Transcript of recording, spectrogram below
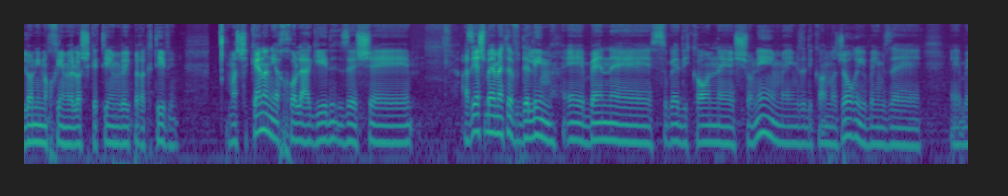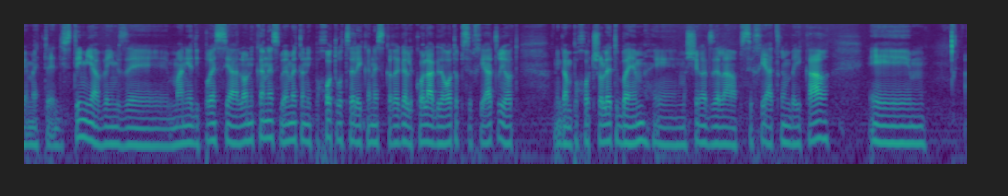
לא נינוחים ולא שקטים והיפראקטיביים. מה שכן אני יכול להגיד זה ש... אז יש באמת הבדלים אה, בין אה, סוגי דיכאון אה, שונים, אה, אם זה דיכאון מז'ורי ואם זה אה, באמת אה, דיסטימיה ואם זה מניה דיפרסיה, לא ניכנס, באמת אני פחות רוצה להיכנס כרגע לכל ההגדרות הפסיכיאטריות, אני גם פחות שולט בהם, אה, אני משאיר את זה לפסיכיאטרים בעיקר. אה,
